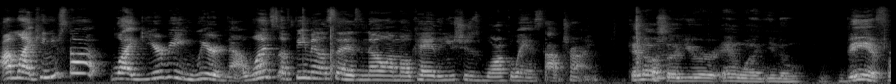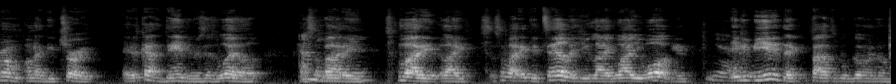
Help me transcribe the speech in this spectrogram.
I'm like, can you stop? Like, you're being weird now. Once a female says, no, I'm okay, then you should just walk away and stop trying. And also, you're in one, you know, being from on like Detroit, it's kind of dangerous as well. And mean, somebody, yeah. somebody like somebody can tell you like while you walking, Yeah. it could be anything possible going on.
